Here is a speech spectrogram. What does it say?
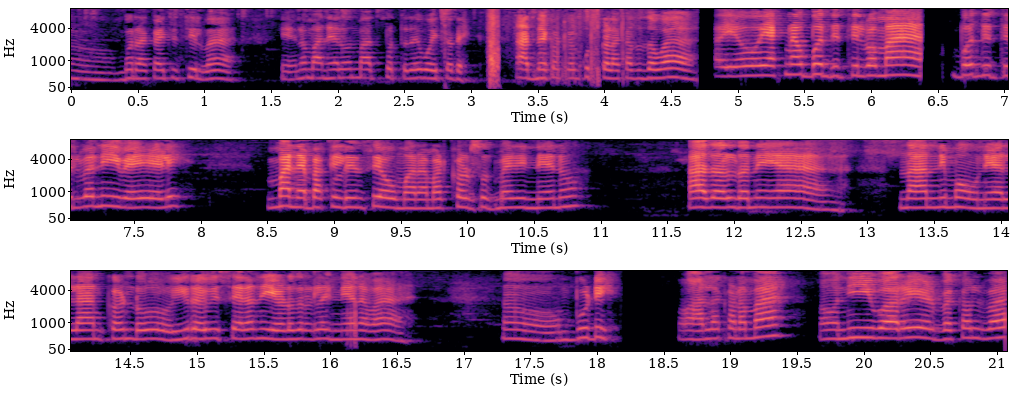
ಹ್ಞೂ ಬರೋಕಾಯ್ತಿಲ್ವಾ ಏನೋ ಮನೇಲಿ ಒಂದು ಮಾತು ಬರ್ತದೆ, ಹೋಯ್ತದೆ. ಅದನ್ನೇ ಕಟ್ಕೊಂಡು ಕುತ್ಕೊಳಕತ್ತದವ ಅಯ್ಯೋ, ಯಾಕೆ ನಾವು ಬಂದಿತ್ತಿಲ್ವಮ್ಮ? ಬಂದಿತ್ತಿಲ್ವ ನೀವೇ ಹೇಳಿ. ಮನೆ ಬಾಕ್ಲಲ್ಲಿ ಸೇವಮಾನ ಮಾಡಿ ಕಳ್ಸಿದ್ಮೇಲೆ ಇನ್ನೇನು? ಅದಲ್ದನೆಯ, ನಾನು ನಿಮ್ಮ ಅವನಿ ಎಲ್ಲ ಅನ್ಕೊಂಡು ಇರೋ ವಿಷಯ ಹೇಳಿದ್ರಲ್ಲ ಇನ್ನೇನವ ಹ್ಞೂ ಬುಡಿ. ಅಲ್ಲ ಕಣಮ್ಮ ನೀವಾರೇ ಹೇಳ್ಬೇಕಲ್ವಾ?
